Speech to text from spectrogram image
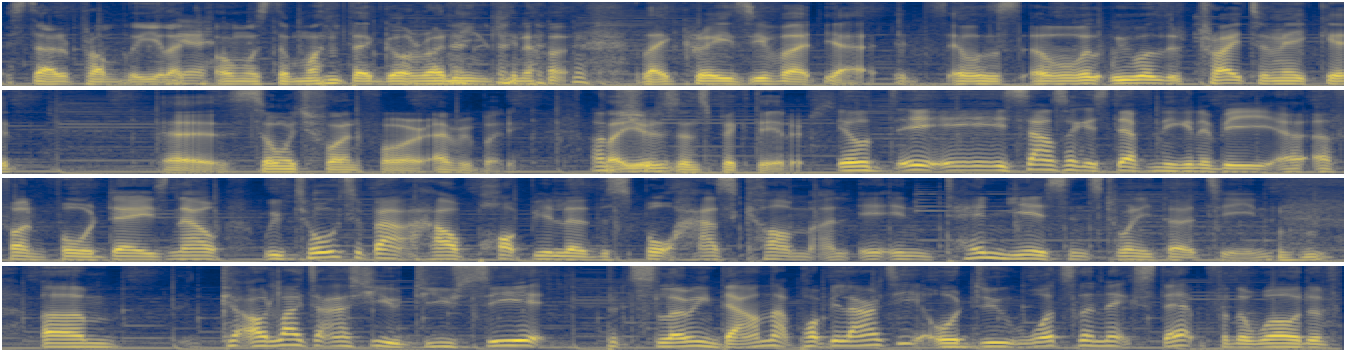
it started probably like Yeah. almost a month ago, running, you know, like crazy. But yeah, it's, it was. Uh, we will try to make it uh, so much fun for everybody, I'm players sure- and spectators. It'll, it, it sounds like it's definitely going to be a, a fun four days. Now, we've talked about how popular the sport has come and in 10 years since 2013. Mhm. Um, I would like to ask you do you see it slowing down that popularity, or do what's the next step for the world of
